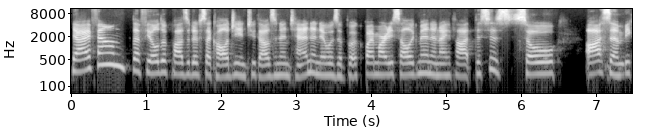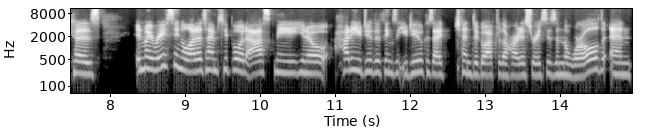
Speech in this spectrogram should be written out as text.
Yeah, I found the field of positive psychology in 2010, and it was a book by Marty Seligman. And I thought, this is so awesome because in my racing, a lot of times people would ask me, you know, how do you do the things that you do? Because I tend to go after the hardest races in the world. And,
